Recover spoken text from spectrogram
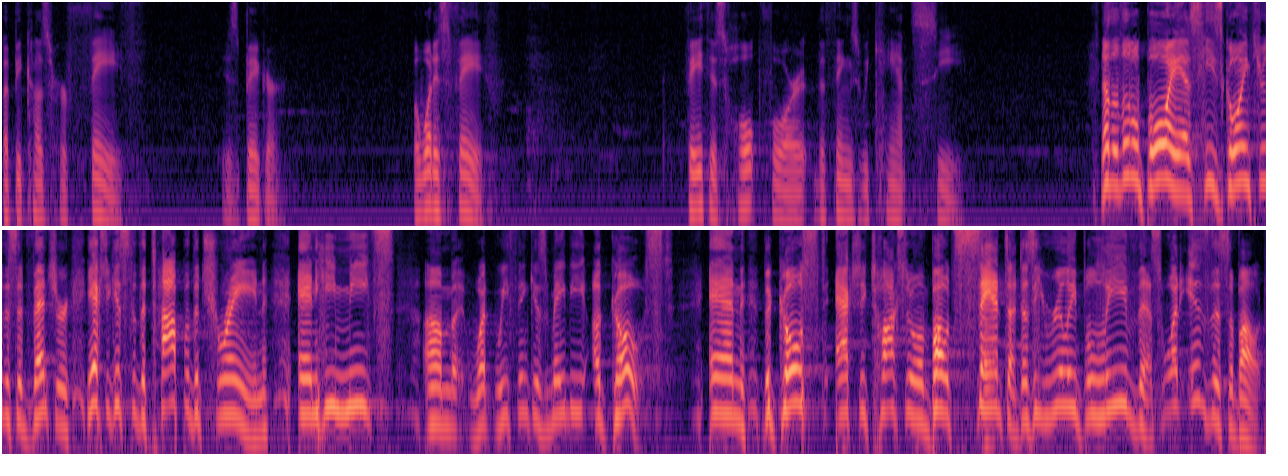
but because her faith is bigger. But what is faith? Faith is hope for the things we can't see. Now, the little boy, as he's going through this adventure, he actually gets to the top of the train and he meets um, what we think is maybe a ghost. And the ghost actually talks to him about Santa. Does he really believe this? What is this about?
